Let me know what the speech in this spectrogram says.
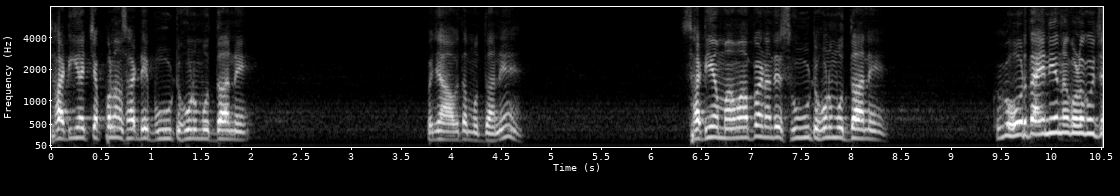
ਸਾਡੀਆਂ ਚੱਪਲਾਂ ਸਾਡੇ ਬੂਟ ਹੁਣ ਮੁੱਦਾ ਨੇ। ਪੰਜਾਬ ਦਾ ਮੁੱਦਾ ਨੇ। ਸਾਡੀਆਂ ਮਾਵਾਂ ਭੈਣਾਂ ਦੇ ਸੂਟ ਹੁਣ ਮੁੱਦਾ ਨੇ। ਕਿਉਂਕਿ ਹੋਰ ਤਾਂ ਹੈ ਨਹੀਂ ਇਹਨਾਂ ਕੋਲ ਕੁਝ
